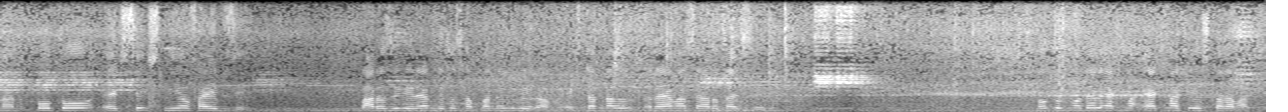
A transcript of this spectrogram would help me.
আপনার Poco X six Neo five G বারো জিবি র্যাম দুশো ছাপ্পান্ন জিবি র্যাম এক্সটার্নাল র্যাম আছে আরও বাইশ জিবি নতুন মডেল এক এক মাস ইউজ করা মাত্র।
